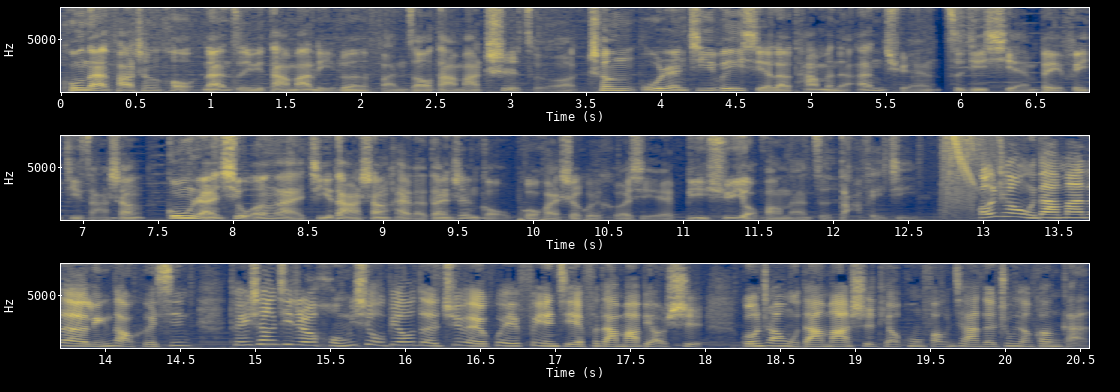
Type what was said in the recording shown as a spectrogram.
空难发生后，男子与大妈理论，反遭大妈斥责，称无人机威胁了他们的安全，自己险被飞机砸伤，公然秀恩爱，极大伤害了单身狗，破坏社会和谐，必须要帮男子打飞机。广场舞大妈的领导核心，腿上系着红袖标的居委会傅艳杰傅大妈表示，广场舞大妈是调控房价的重要杠杆，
